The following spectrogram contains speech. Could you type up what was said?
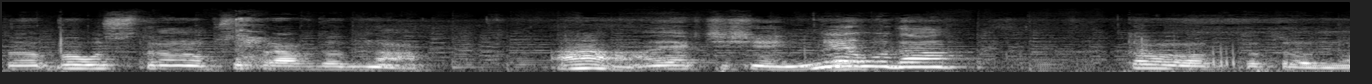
to połóż stroną przypraw do dna. A, A jak ci się nie uda, to, to trudno.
